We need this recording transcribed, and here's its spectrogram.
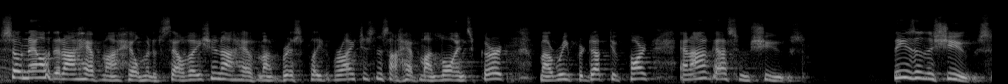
So now that I have my helmet of salvation, I have my breastplate of righteousness, I have my loins girt, my reproductive part, and I've got some shoes. These are the shoes.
